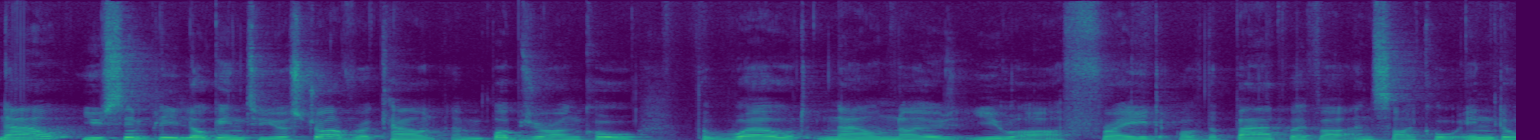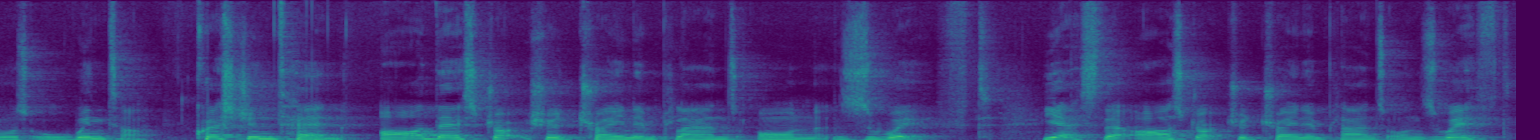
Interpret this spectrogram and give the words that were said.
Now, you simply log into your Strava account and Bob's your uncle. The world now knows you are afraid of the bad weather and cycle indoors all winter. Question 10 Are there structured training plans on Zwift? Yes, there are structured training plans on Zwift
